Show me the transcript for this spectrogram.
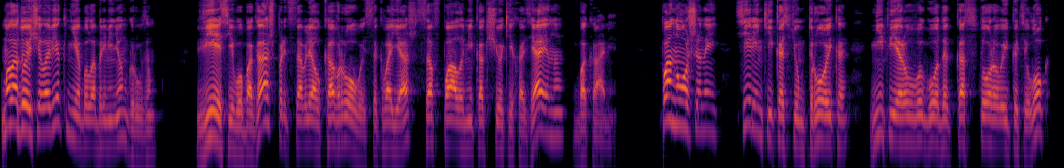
Молодой человек не был обременен грузом. Весь его багаж представлял ковровый саквояж со впалыми, как щеки хозяина, боками. Поношенный, серенький костюм «тройка», не первого года касторовый котелок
